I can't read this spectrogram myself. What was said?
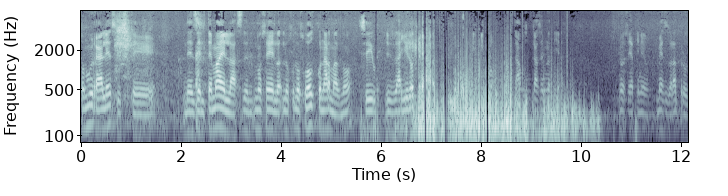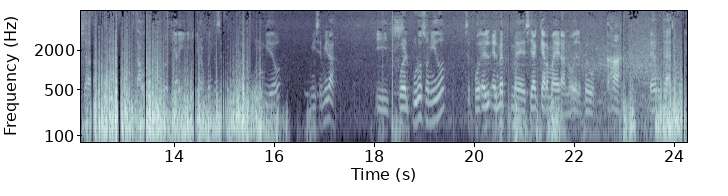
son muy reales, este desde el tema de las de, no sé, lo- los, los juegos con armas, ¿no? Sí, güey. Otro día, con un primito, estábamos en casa de una tía. No sé, ya tiene meses, ¿verdad? Pero, o sea, de una tía y, y de repente se fue poner un video y me dice, mira, y por el puro sonido, se pu- él, él me, me decía qué arma era, ¿no? Del juego. Ajá. Pero, que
